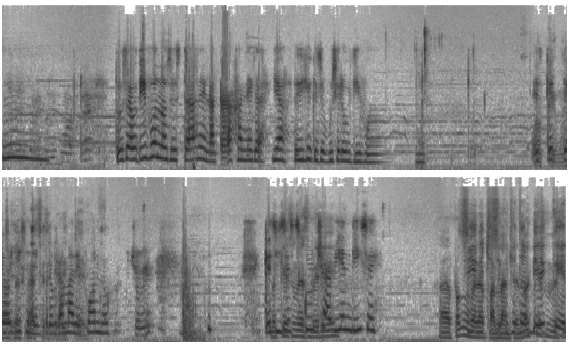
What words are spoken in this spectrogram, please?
Mm. Tus audífonos están en la caja negra. Ya, le dije que se pusiera audífonos. Es que te oyes en el programa de fondo. ¿Escucho bien? Que ¿No si se escucha bien, dice. Ah, póngame Sí, la se parlante. ¿No quieres, un, que.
